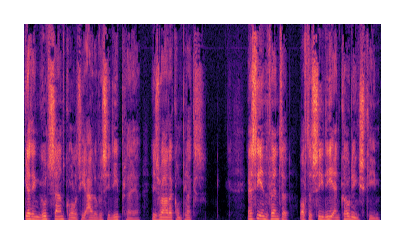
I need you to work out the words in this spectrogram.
getting good sound quality out of a CD player is rather complex. As the inventor of the CD encoding scheme,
